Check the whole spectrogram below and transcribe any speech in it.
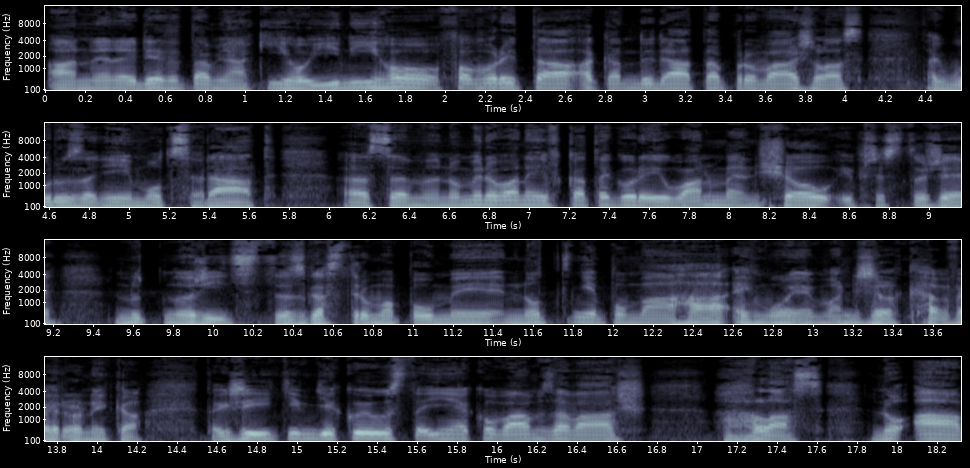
a nenajdete tam nějakého jiného favorita a kandidáta pro váš hlas, tak budu za něj moc rád. Jsem nominovaný v kategorii One Man Show, i přestože nutno říct, s Gastromapou mi notně pomáhá i moje manželka Veronika. Takže jí tím děkuji stejně jako vám za váš hlas. No a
